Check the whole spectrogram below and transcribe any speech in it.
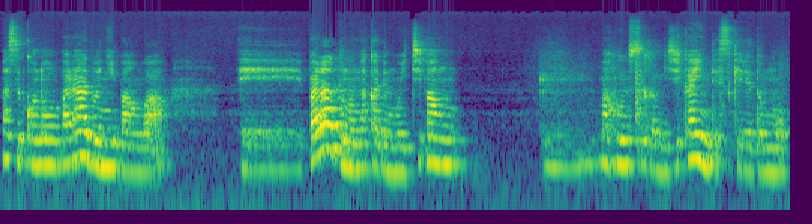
まずこのバラード2番は、えー、バラードの中でも一番、うんまあ、分数が短いんですけれども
